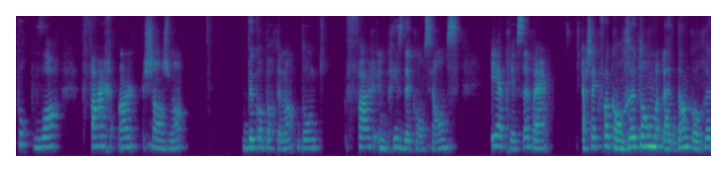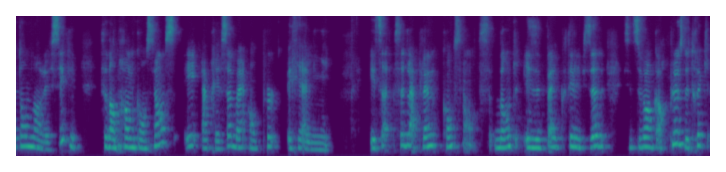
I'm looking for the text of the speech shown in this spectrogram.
pour pouvoir faire un changement de comportement. Donc, faire une prise de conscience. Et après ça, ben, à chaque fois qu'on retombe là-dedans, qu'on retombe dans le cycle, c'est d'en prendre conscience et après ça, ben, on peut réaligner. Et ça, c'est de la pleine conscience. Donc, n'hésite pas à écouter l'épisode si tu veux encore plus de trucs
